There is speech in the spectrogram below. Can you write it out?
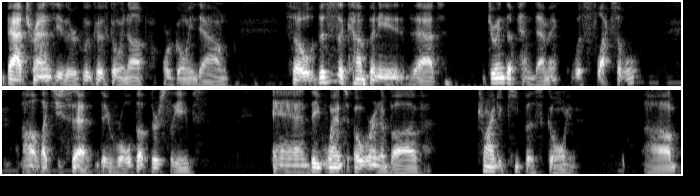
bad trends, either glucose going up or going down. So this is a company that during the pandemic was flexible. Uh, like you said, they rolled up their sleeves and they went over and above trying to keep us going. Um,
